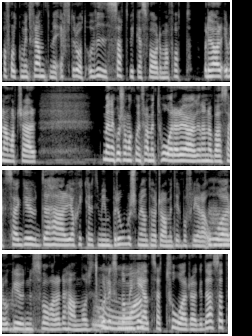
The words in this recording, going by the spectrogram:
har folk kommit fram till mig efteråt och visat vilka svar de har fått. Och det har ibland varit så här Människor som har kommit fram med tårar i ögonen och bara sagt så här, gud det här, jag skickade till min bror som jag inte hört av mig till på flera år och gud nu svarade han. Och, och liksom, de är helt så här tårögda. Så att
